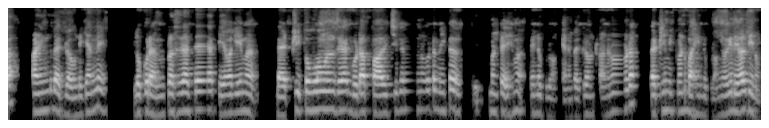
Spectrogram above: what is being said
are running the background කියන්නේ ලොකු RAM processor එකක් ඒ වගේම බැටරි පෆෝමන්ස් එකක් ගොඩක් පාවිච්චි කරනකොට මේක ඉක්මනට එහෙම වෙන්න පුළුවන්. يعني බෑග්ග්‍රවුන්ඩ් රන් කරනකොට බැටරි ඉක්මනට බහින්න පුළුවන්. ඒ වගේ දේවල් තියෙනවා.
